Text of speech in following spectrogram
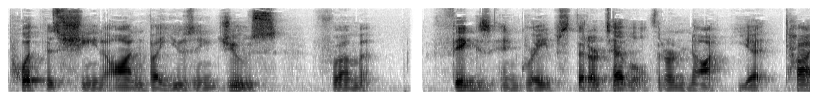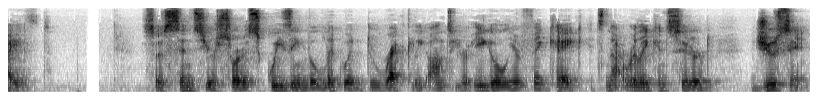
put this sheen on by using juice from figs and grapes that are tevel, that are not yet tithed. So since you're sort of squeezing the liquid directly onto your igul, your fig cake, it's not really considered juicing.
